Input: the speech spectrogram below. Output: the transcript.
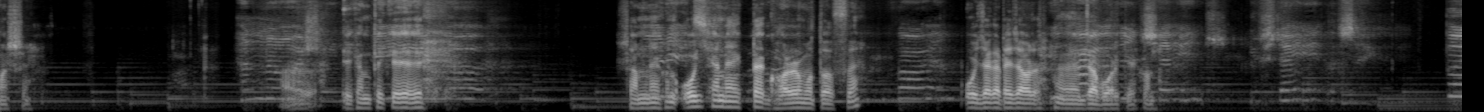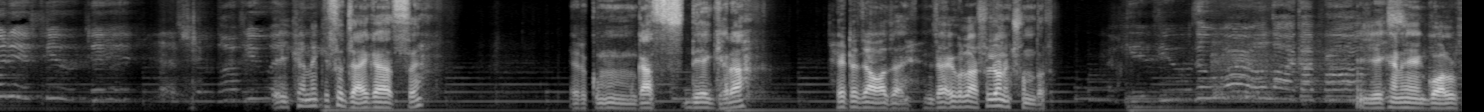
মাসে। আর এখান থেকে সামনে এখন ওইখানে একটা ঘরের মতো আছে। ওই জায়গাটায় যাওয়ার যাব আর কি এখন। এইখানে কিছু জায়গা আছে। এরকম গাছ দিয়ে ঘেরা, হেঁটে যাওয়া যায়। জায়গাগুলো আসলে অনেক সুন্দর। এখানে গল্ফ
